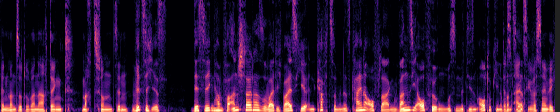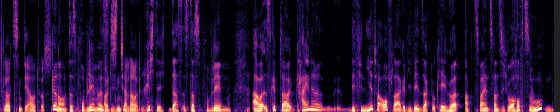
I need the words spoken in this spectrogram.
wenn man so drüber nachdenkt, macht's schon Sinn. Witzig ist, deswegen haben Veranstalter, soweit ich weiß, hier in Kaff zumindest, keine Auflagen, wann sie aufhören müssen mit diesem Das Autokinokonzert. Einzige, was dann wirklich laut ist, sind die Autos. Genau, das Problem ist, Aber die sind ja laut. Richtig, das ist das Problem. Aber es gibt da keine definierte Auflage, die denen sagt, okay, hört ab 22 Uhr auf zu hupen.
